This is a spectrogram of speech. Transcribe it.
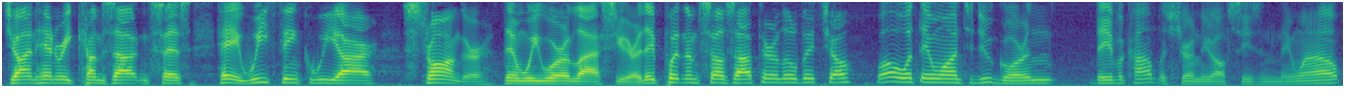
John Henry comes out and says, hey, we think we are stronger than we were last year. Are they putting themselves out there a little bit, Joe? Well, what they wanted to do, Gordon, they've accomplished during the offseason. They went out,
